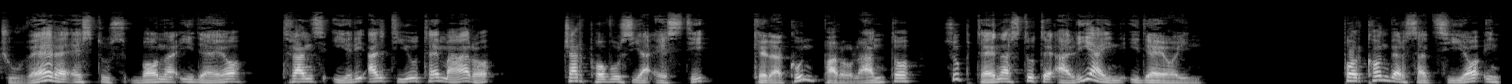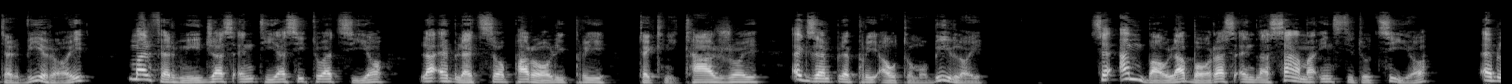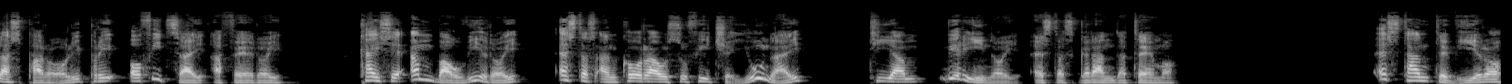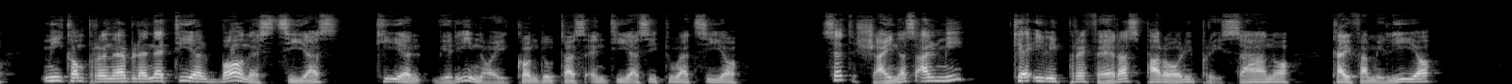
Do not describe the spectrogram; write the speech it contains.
ciu vere estus bona ideo transiri al tiu temaro, char povus ja esti, che la cun parolanto subtenas tute aliain ideoin. Por conversatio inter viroi malfermigas en tia situatio la eblezzo paroli pri technicajoi, exemple pri automobiloi. Se ambau laboras en la sama institucio, eblas paroli pri officai aferoi. Cai se ambau viroi estas ancorau suffice iunai, tiam virinoi estas granda temo. Estante viro, mi compreneble ne tiel bones cias, kiel virinoi condutas en tia situatio sed shainas al mi che ili preferas paroli pri sano cae familio,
